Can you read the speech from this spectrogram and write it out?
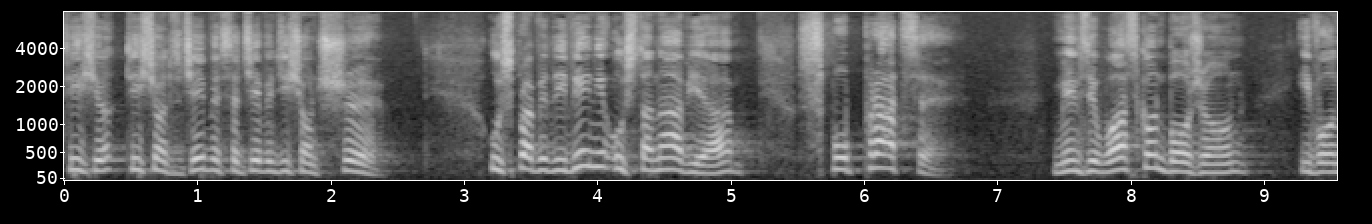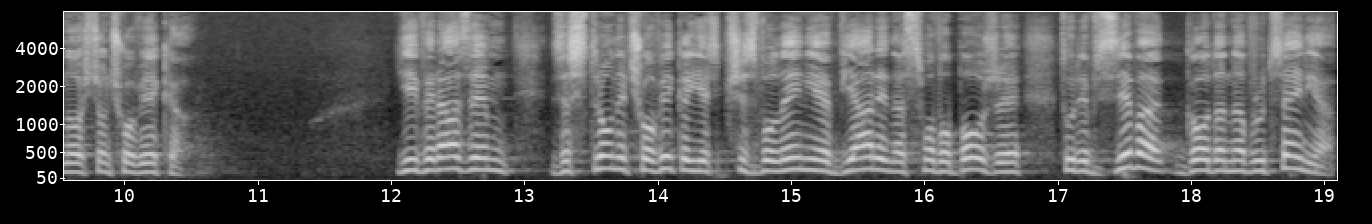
1993. Usprawiedliwienie ustanawia współpracę między łaską Bożą i wolnością człowieka. Jej wyrazem ze strony człowieka jest przyzwolenie wiary na Słowo Boże, które wzywa go do nawrócenia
